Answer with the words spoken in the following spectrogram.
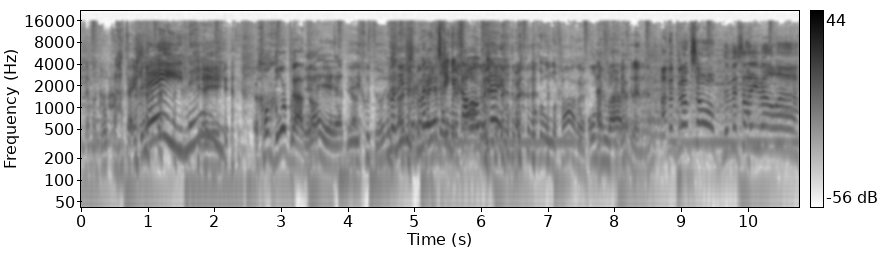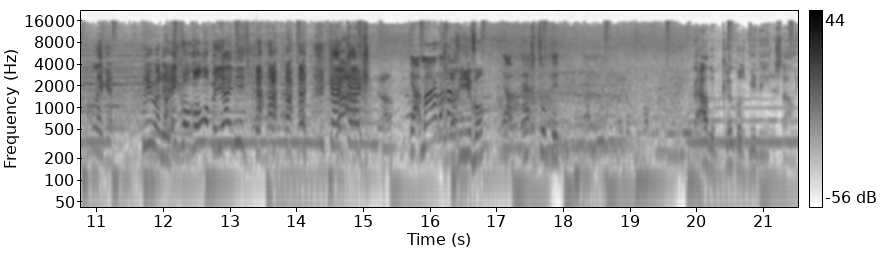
Alleen maar doorpraten. Nee, nee. Gewoon doorpraten Ja, ja, ja, die goed hoor. Maar Rinus- maar Rinus ging er gauw overheen. Nog onervaren. Hij moet je wegrennen, hè? Ah, dat droogt zo op. We staan hier wel eh, lekker. Prima dit. ik wil rollen, maar jij niet. kijk, kijk. Ja, maar we gaan... hiervan? Ja, echt top dit. Bij ADO heb ik er ook wel eens middenin gestaan een keertje.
